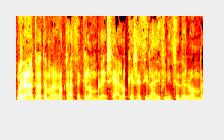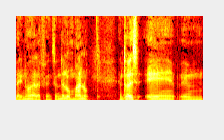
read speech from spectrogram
bueno, la naturaleza humana es lo que hace que el hombre sea lo que es, es decir, la definición del hombre, ¿no? De la definición del humano. Entonces, eh, em,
